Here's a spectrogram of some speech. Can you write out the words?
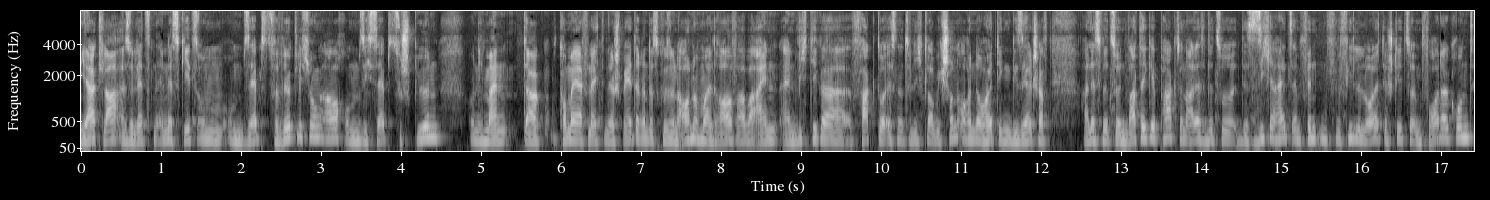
Ja, klar. Also letzten Endes geht es um, um Selbstverwirklichung auch, um sich selbst zu spüren. Und ich meine, da kommen wir ja vielleicht in der späteren Diskussion auch nochmal drauf, aber ein, ein wichtiger Faktor ist natürlich, glaube ich, schon auch in der heutigen Gesellschaft, alles wird so in Watte gepackt und alles wird so, das Sicherheitsempfinden für viele Leute steht so im Vordergrund.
